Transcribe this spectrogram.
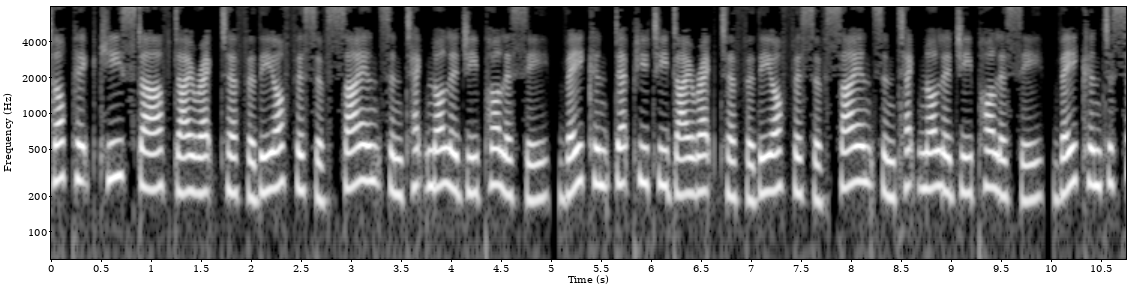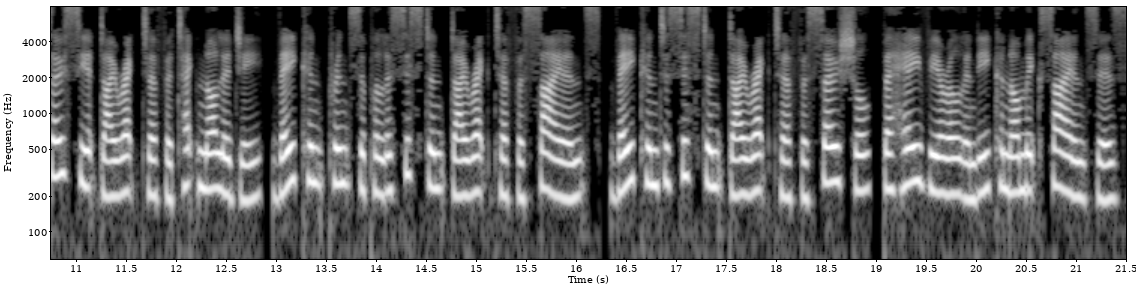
Topic Key Staff Director for the Office of Science and Technology Policy, vacant Deputy Director for the Office of Science and Technology Policy, vacant Associate Director for Technology, vacant Principal Assistant Director for Science, vacant Assistant Director for Social, Behavioral and Economic Sciences,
